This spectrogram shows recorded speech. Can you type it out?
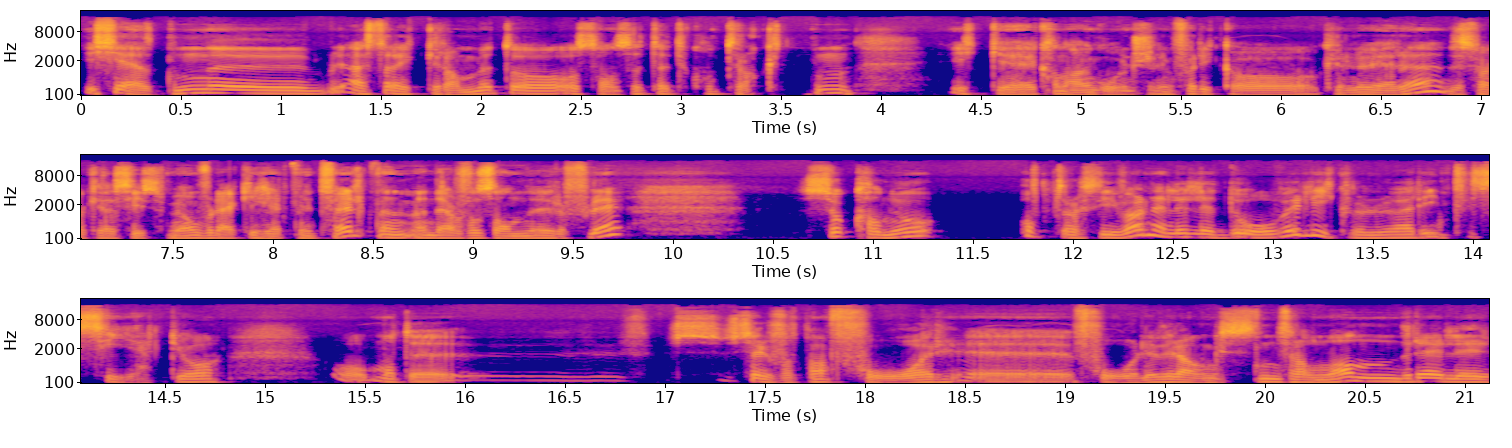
i kjeden er streikerammet og, og sånn sett etter kontrakten ikke kan ha en god unnskyldning for ikke å kunne levere, det skal ikke jeg si så mye om, for det er ikke helt mitt felt, men, men det er iallfall sånn røftlig så kan jo oppdragsgiveren eller leddet over likevel være interessert i å, å måtte sørge for at man får, eh, får, leveransen fra noen andre, eller,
